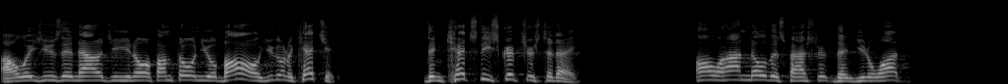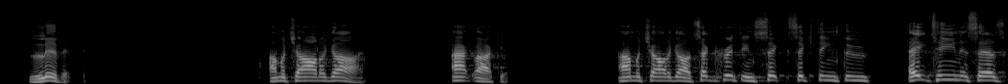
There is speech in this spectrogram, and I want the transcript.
I always use the analogy you know, if I'm throwing you a ball, you're going to catch it. Then catch these scriptures today. Oh, well, I know this, Pastor. Then you know what? Live it. I'm a child of God. Act like it. I'm a child of God. 2 Corinthians 6, 16 through 18, it says,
